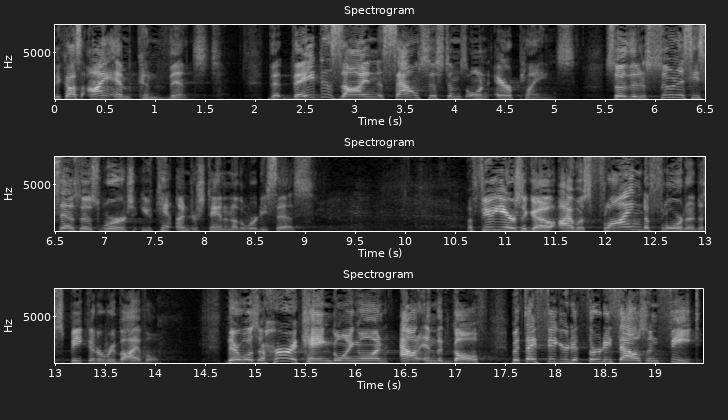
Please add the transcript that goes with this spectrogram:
because I am convinced that they design the sound systems on airplanes so that as soon as he says those words, you can't understand another word he says. A few years ago, I was flying to Florida to speak at a revival. There was a hurricane going on out in the Gulf, but they figured at 30,000 feet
